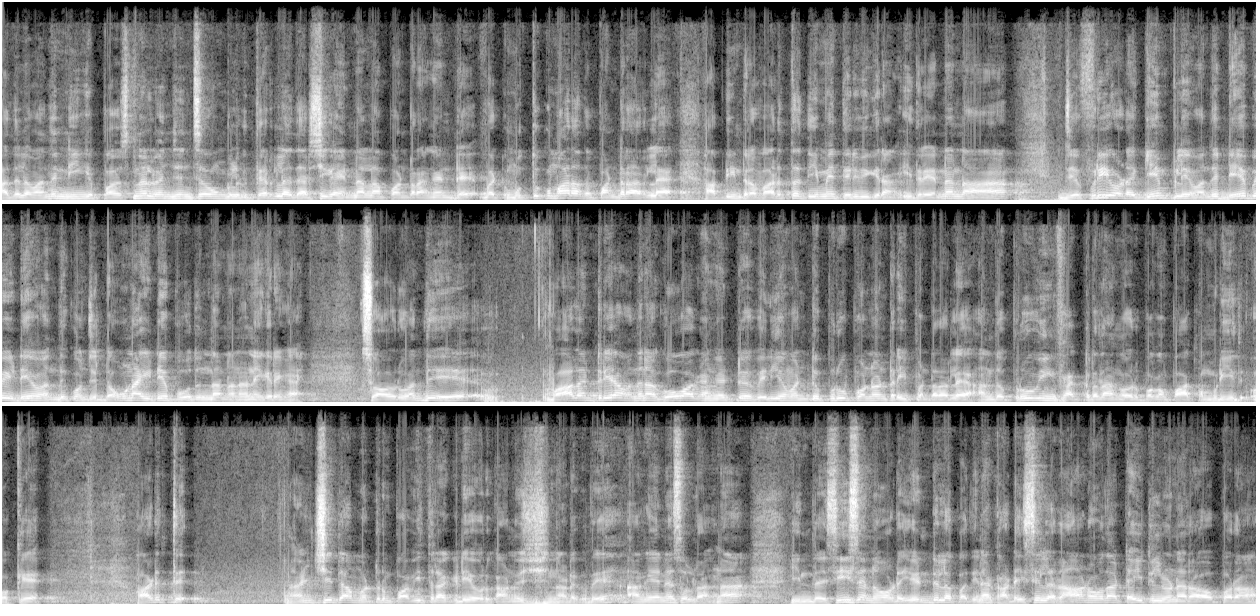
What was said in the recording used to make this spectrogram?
அதில் வந்து நீங்கள் பர்சனல் வெஞ்சன்ஸை உங்களுக்கு தெரில தர்ஷிகா என்னெல்லாம் பண்ணுறாங்கன்ட்டு பட் முத்துக்குமார் அதை பண்ணுறாருல அப்படின்ற வருத்தத்தையுமே தெரிவிக்கிறாங்க. இதில் என்னென்னா ஜெஃப்ரியோட கேம் பிளே வந்து டே பை டே வந்து கொஞ்சம் டவுன் ஆகிட்டே போகுதுன்னு தான் நான் நினைக்கிறேங்க. ஸோ அவர் வந்து வாலண்டரியாக வந்து நான் கோவா கங்கிட்டு வெளியே வந்துட்டு ப்ரூவ் பண்ணணும்னு ட்ரை பண்ணுறாருல அந்த ப்ரூவிங் ஃபேக்டர் தான் அங்கே ஒரு பக்கம் பார்க்க முடியுது. ஓகே அடுத்து அன்ஷிதா மற்றும் பவித்ரா கிடையே ஒரு கான்வர்சேஷன் நடக்குது. அங்கே என்ன சொல்கிறாங்கன்னா இந்த சீசனோட எண்டில் பார்த்தீங்கன்னா கடைசியில் ராணுவ தான் டைட்டில் வினர் ஆக போகிறான்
